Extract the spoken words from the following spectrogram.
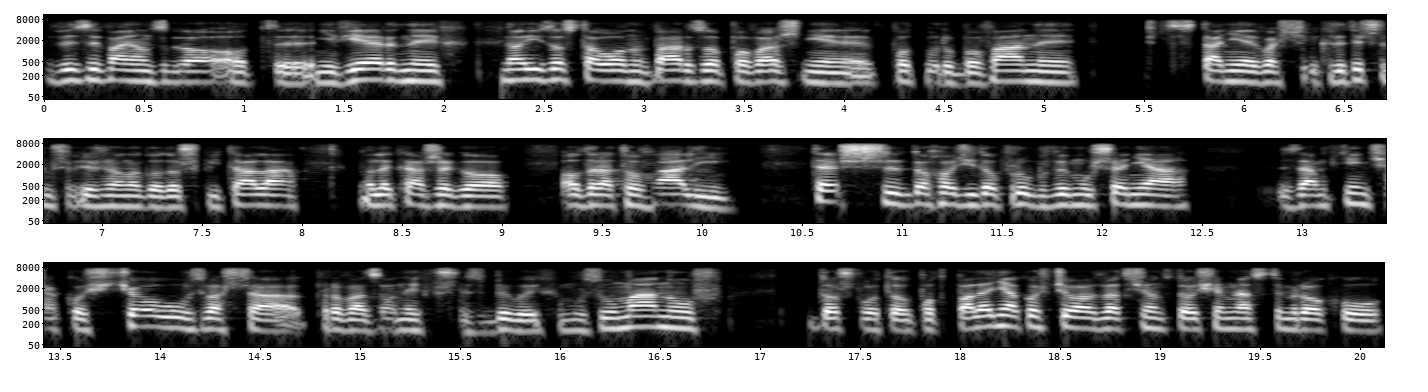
wyzywając go od niewiernych. No i został on bardzo poważnie poturbowany. W stanie właściwie krytycznym przewieziono go do szpitala. No lekarze go odratowali. Też dochodzi do prób wymuszenia zamknięcia kościołów, zwłaszcza prowadzonych przez byłych muzułmanów doszło do podpalenia kościoła w 2018 roku,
